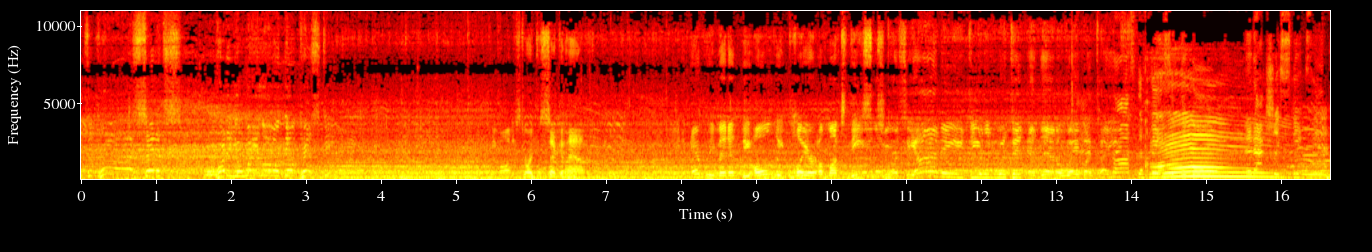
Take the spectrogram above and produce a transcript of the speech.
It's across, and it's putting away Ludo Del Castillo. Came on to start the second half. Every minute, the only player amongst these two, Marciani, dealing with it, and then away by Tate. Across the face of the goal and actually sneaks in.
